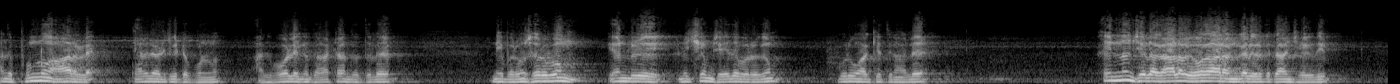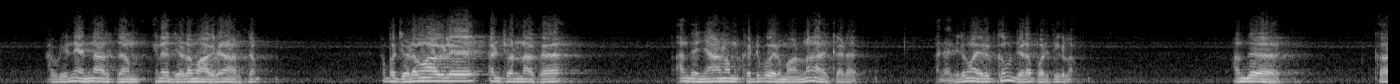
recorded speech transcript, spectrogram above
அந்த புண்ணும் ஆறலை. தலையில் அடிச்சுக்கிட்ட புண்ணு. அதுபோல் இங்கே தாட்டாந்தத்தில் நீ பிரம்மஸ்வரூபம் என்று நிச்சயம் செய்த பிறகும் குரு வாக்கியத்தினாலே இன்னும் சில கால விவகாரங்கள் இருக்கத்தான் செய்யுது அப்படின்னு என்ன அர்த்தம்? என்ன திடமாகலன்னு அர்த்தம். அப்போ திடமாகலேன்னு சொன்னாக்கா அந்த ஞானம் கெட்டு போயிருமான்னா அது கிடாது அது அதிகமாக இருக்கும் திடப்படுத்திக்கலாம். அந்த க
